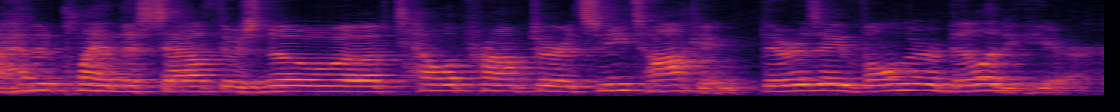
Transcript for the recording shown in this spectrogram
I haven't planned this out, there's no uh, teleprompter, it's me talking. There is a vulnerability here.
